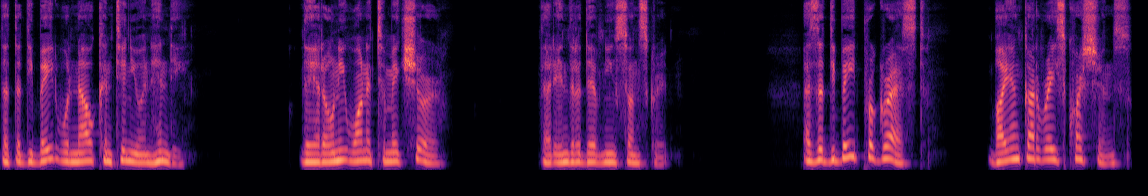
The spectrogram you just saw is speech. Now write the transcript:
that the debate would now continue in Hindi. They had only wanted to make sure that Indradev knew Sanskrit. As the debate progressed, Bhayankar raised questions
